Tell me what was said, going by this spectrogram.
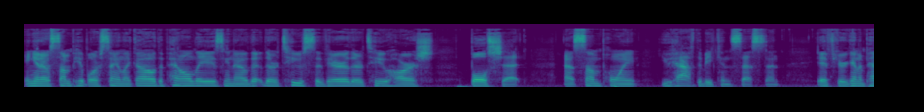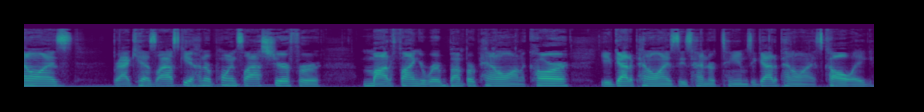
And, you know, some people are saying, like, oh, the penalties, you know, they're too severe, they're too harsh. Bullshit. At some point, you have to be consistent. If you're going to penalize Brad Keselowski 100 points last year for modifying a rear bumper panel on a car, you've got to penalize these Hendrick teams. You got to penalize Kaulig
